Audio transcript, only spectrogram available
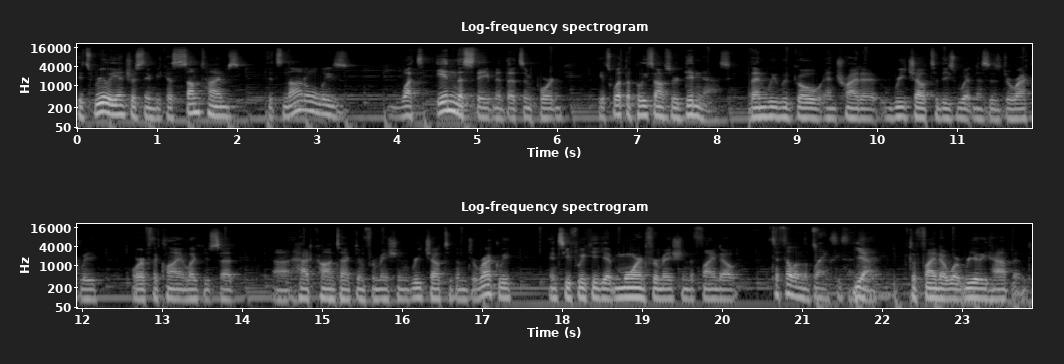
it's really interesting because sometimes it's not always what's in the statement that's important, it's what the police officer didn't ask. Then we would go and try to reach out to these witnesses directly, or if the client, like you said, uh, had contact information, reach out to them directly and see if we could get more information to find out. To fill in the blanks, essentially. Yeah, to find out what really happened.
